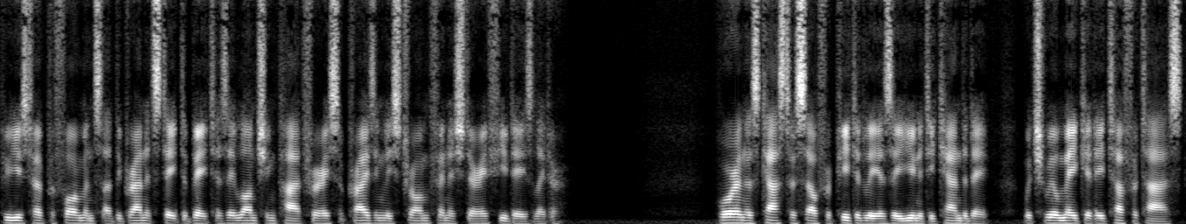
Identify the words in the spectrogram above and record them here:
who used her performance at the Granite State debate as a launching pad for a surprisingly strong finish there a few days later. Warren has cast herself repeatedly as a unity candidate, which will make it a tougher task,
